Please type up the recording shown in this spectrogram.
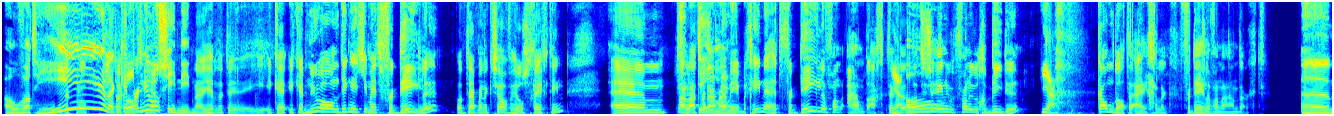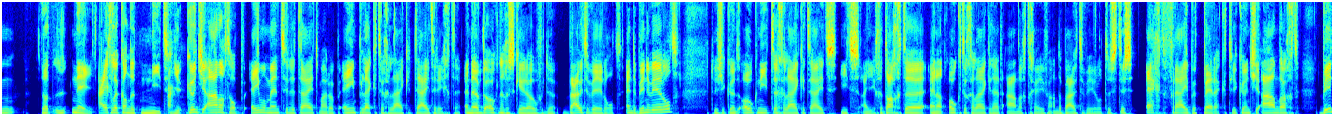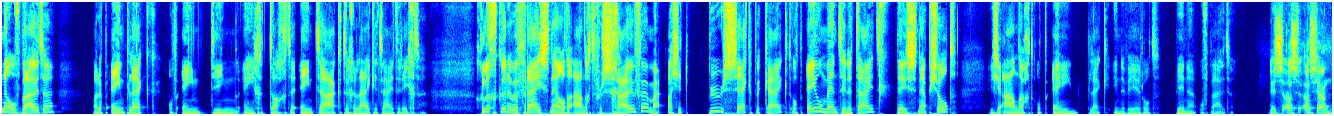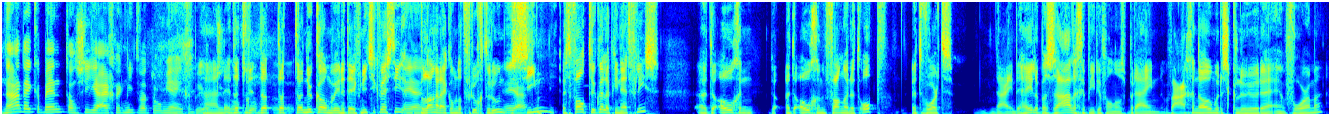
Oh, wat heerlijk. Ik heb er nu ja. al zin in. Nou, je hebt het, eh, ik, heb- ik heb nu al een dingetje met verdelen, want daar ben ik zelf heel slecht in. Ehm, nou, laten we daar maar mee beginnen. Het verdelen van aandacht. Ja. Dat, dat is Oh. een van uw gebieden. Ja, Kan dat eigenlijk, verdelen van aandacht? ehm, dat, nee, eigenlijk kan het niet. Je kunt je aandacht op één moment in de tijd, maar op één plek tegelijkertijd richten. En dan hebben we het ook nog eens een keer over de buitenwereld en de binnenwereld. Dus je kunt ook niet tegelijkertijd iets aan je gedachten en dan ook tegelijkertijd aandacht geven aan de buitenwereld. Dus het is echt vrij beperkt. Je kunt je aandacht binnen of buiten, maar op één plek of één ding, één gedachte, één taak tegelijkertijd richten. Gelukkig kunnen we vrij snel de aandacht verschuiven, maar als je het puur sec bekijkt, op één moment in de tijd, deze snapshot, is je aandacht op één plek in de wereld, binnen of buiten. Dus als, als je aan het nadenken bent, dan zie je eigenlijk niet wat er om je heen gebeurt. Ja, dat, dat, dat, dat- nu komen we in de definitiekwestie. Ja. Belangrijk om dat vroeg te doen. Ja. Zien, het valt natuurlijk wel op je netvlies. Eh, de, ogen, de, de ogen vangen het op. Het wordt nou, in de hele basale gebieden van ons brein waargenomen. Dus kleuren en vormen.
